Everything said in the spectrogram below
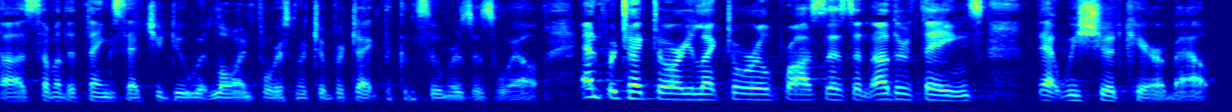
uh, some of the things that you do with law enforcement to protect the consumers as well, and protect our electoral process and other things that we should care about.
